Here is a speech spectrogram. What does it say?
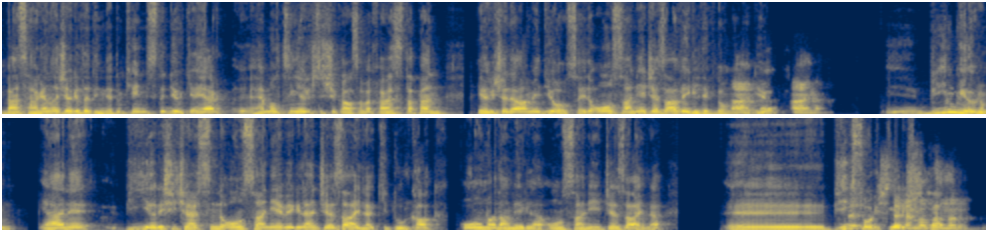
ben Serhan Acar'ı da dinledim. Kendisi de diyor ki eğer e, Hamilton yarış dışı kalsa ve Verstappen yarışa devam ediyor olsaydı 10 saniye ceza verilirdi ona aynen, diyor. Aynen. E, bilmiyorum. Yani bir yarış içerisinde 10 saniye verilen cezayla ki dur kalk olmadan verilen 10 saniye cezayla ee, evet, sonraki işte yarışta... Hamilton'ın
